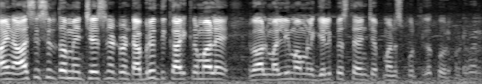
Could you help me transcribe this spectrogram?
ఆయన ఆశీస్సులతో మేము చేసినటువంటి అభివృద్ధి కార్యక్రమాలే ఇవాళ మళ్ళీ మమ్మల్ని గెలిపిస్తాయని చెప్పి మనస్ఫూర్తిగా కోరుకుంటున్నాం.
